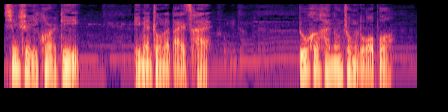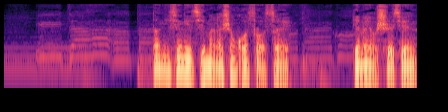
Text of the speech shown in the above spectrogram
心是一块地，里面种了白菜，如何还能种萝卜？当你心里挤满了生活琐碎，也没有时间。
